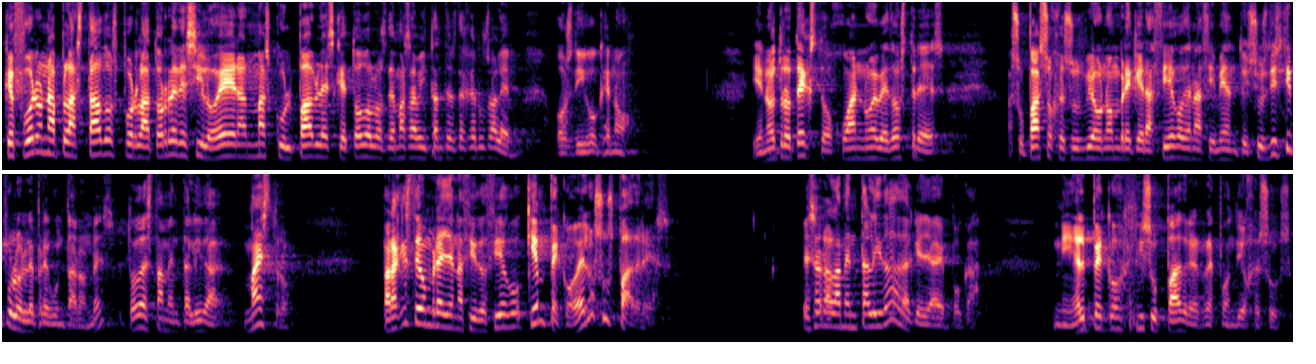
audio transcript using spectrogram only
que fueron aplastados por la torre de Siloé eran más culpables que todos los demás habitantes de Jerusalén? Os digo que no. Y en otro texto, Juan 9, 2, 3, a su paso Jesús vio a un hombre que era ciego de nacimiento y sus discípulos le preguntaron, ¿ves? Toda esta mentalidad, maestro, para que este hombre haya nacido ciego, ¿quién pecó, él o sus padres? Esa era la mentalidad de aquella época. Ni él pecó ni sus padres, respondió Jesús,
